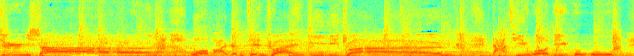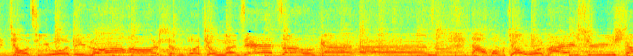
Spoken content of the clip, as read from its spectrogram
巡山，我把人间转一转，打起我的鼓，敲起我的锣，生活充满节奏感。大王叫我来巡山。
